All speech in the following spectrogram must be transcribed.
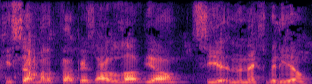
Peace out, motherfuckers. I love y'all. See you in the next video.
